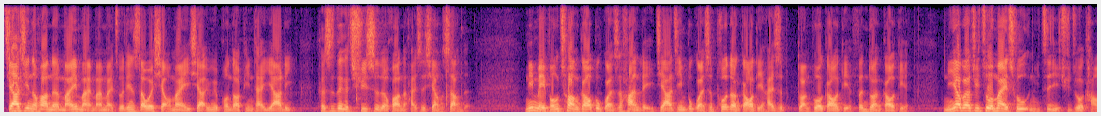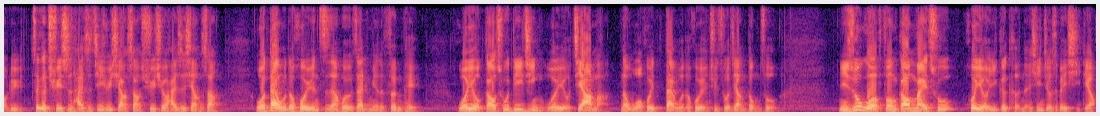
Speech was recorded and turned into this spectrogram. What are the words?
嘉金的话呢，买一买买买，昨天稍微小卖一下，因为碰到平台压力。可是这个趋势的话呢，还是向上的。你每逢创高，不管是汉磊、加金，不管是波段高点还是短波高点、分段高点，你要不要去做卖出？你自己去做考虑。这个趋势还是继续向上，需求还是向上。我带我的会员自然会有在里面的分配。我有高出低进，我也有加码，那我会带我的会员去做这样动作。你如果逢高卖出，会有一个可能性就是被洗掉。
